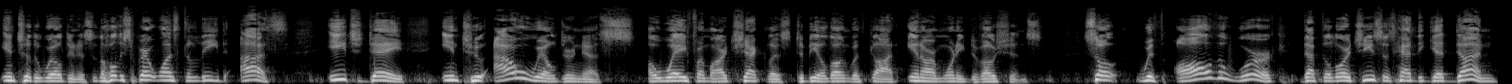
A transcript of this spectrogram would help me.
into the wilderness. And the Holy Spirit wants to lead us each day into our wilderness away from our checklist to be alone with God in our morning devotions. So, with all the work that the Lord Jesus had to get done,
